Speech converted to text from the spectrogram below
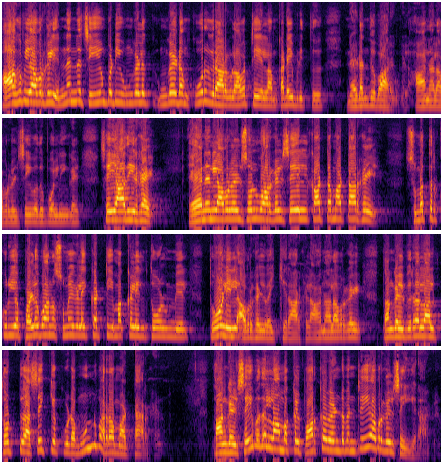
ஆகவே அவர்கள் என்னென்ன செய்யும்படி உங்களுக்கு உங்களிடம் கூறுகிறார்களோ அவற்றையெல்லாம் கடைபிடித்து நடந்து வாருங்கள். ஆனால் அவர்கள் செய்வது போல் நீங்கள் செய்யாதீர்கள். ஏனெனில் அவர்கள் சொல்வார்கள் செயல் காட்ட மாட்டார்கள் சுமத்திற்குரிய பழுவான சுமைகளை கட்டி மக்களின் தோள் மேல் தோளில் அவர்கள் வைக்கிறார்கள். ஆனால் அவர்கள் தங்கள் விரலால் தொட்டு அசைக்கக்கூட முன் வர மாட்டார்கள். தாங்கள் செய்வதெல்லாம் மக்கள் பார்க்க வேண்டுமென்றே அவர்கள் செய்கிறார்கள்.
